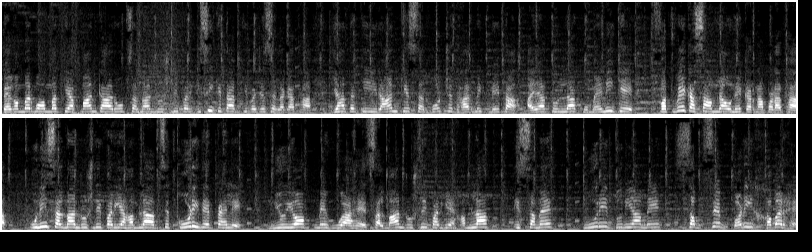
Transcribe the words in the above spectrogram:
पैगंबर मोहम्मद के अपमान का आरोप सलमान रुश्दी पर इसी किताब की वजह से लगा था। यहाँ तक कि ईरान के सर्वोच्च धार्मिक नेता अयातुल्ला खुमैनी के फतवे का सामना उन्हें करना पड़ा था। उन्हीं सलमान रुश्दी पर यह हमला अब से थोड़ी देर पहले न्यूयॉर्क में हुआ है। सलमान रुश्दी पर यह हमला इस समय पूरी दुनिया में सबसे बड़ी खबर है।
